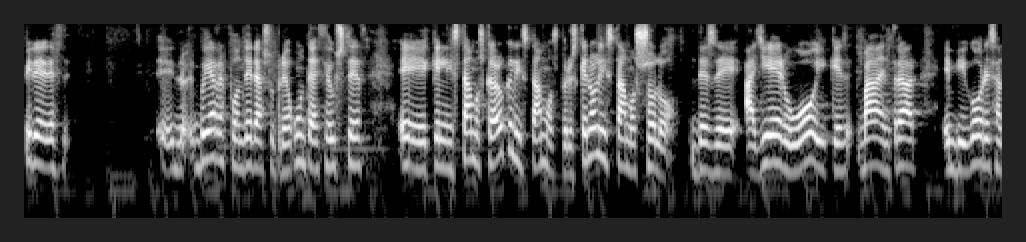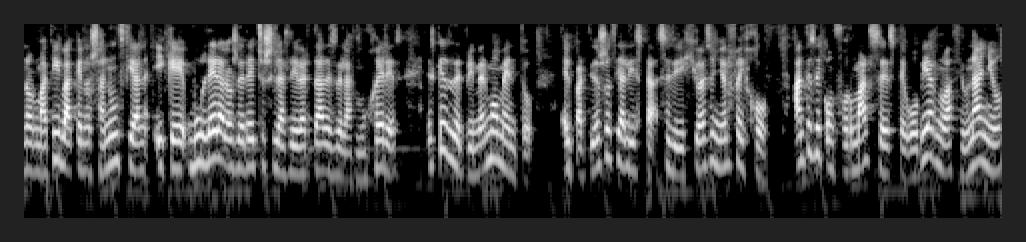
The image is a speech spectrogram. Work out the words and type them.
Mire, eh, voy a responder a su pregunta. Decía usted eh, que listamos, claro que listamos, pero es que no listamos solo desde ayer o hoy que va a entrar en vigor esa normativa que nos anuncian y que vulnera los derechos y las libertades de las mujeres. Es que desde el primer momento el Partido Socialista se dirigió al señor Feijó antes de conformarse este gobierno hace un año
